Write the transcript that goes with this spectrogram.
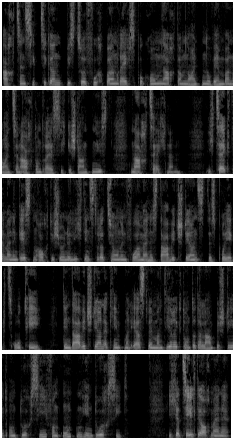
1870ern bis zur furchtbaren Reichspogromnacht am 9. November 1938 gestanden ist, nachzeichnen. Ich zeigte meinen Gästen auch die schöne Lichtinstallation in Form eines Davidsterns des Projekts OT. Den Davidstern erkennt man erst, wenn man direkt unter der Lampe steht und durch sie von unten hindurch sieht. Ich erzählte auch meine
